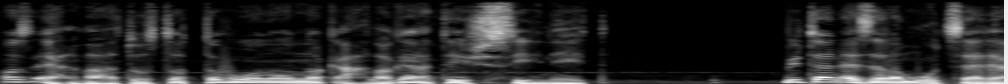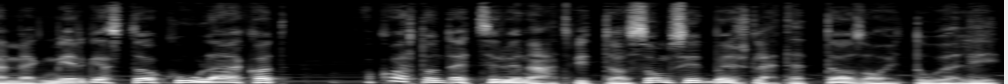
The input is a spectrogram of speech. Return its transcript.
az elváltoztatta volna annak állagát és színét. Miután ezzel a módszerrel megmérgezte a kólákat, a kartont egyszerűen átvitte a szomszédba és letette az ajtó elé.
